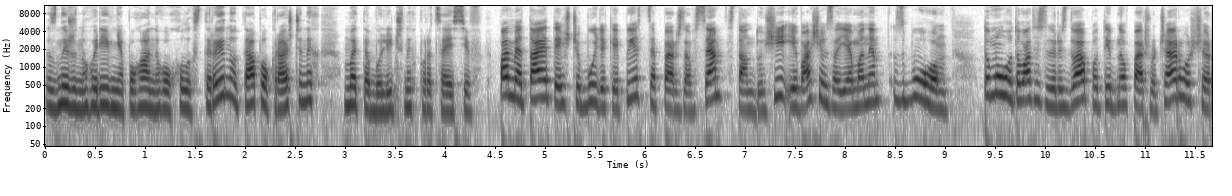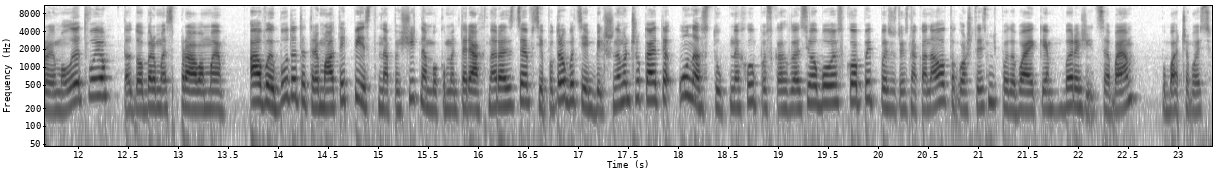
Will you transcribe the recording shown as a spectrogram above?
зниженого рівня поганого холестерину та покращених метаболічних процесів. Пам'ятайте, що будь-який піст це перш за все стан душі і ваші взаємини з Богом. Тому готуватися до Різдва потрібно в першу чергу щирою молитвою та добрими справами. А ви будете тримати піст? Напишіть нам у коментарях. Наразі це всі подробиці. Більше новин шукайте у наступних випусках. Для цього обов'язково підписуйтесь на канал. Також тисніть подобайки. Бережіть себе. Побачимось.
